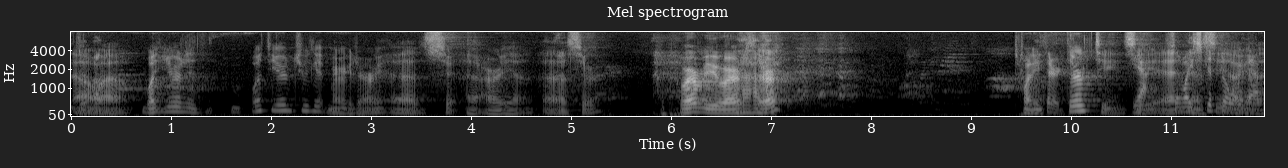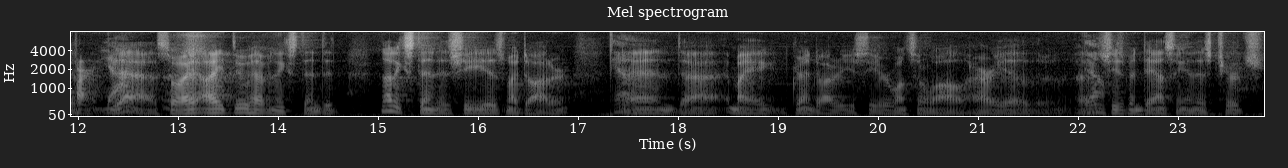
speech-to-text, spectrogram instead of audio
Now, uh, what year did what year did you get married, Ari? Uh, sir, uh, Aria, uh, sir? Wherever you were, sir. 2013. See, Yeah, so I skipped see, over got that part, yeah. Yeah, so I, I do have an extended, not extended. She is my daughter, Yeah. and uh, my granddaughter. You see her once in a while, Aria. The, uh, Yeah. She's been dancing in this church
